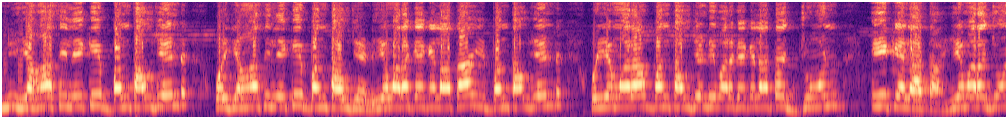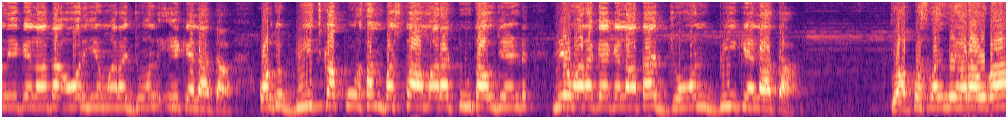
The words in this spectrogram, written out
यहाँ से लेके वन थाउज़ेंड और यहाँ से लेके वन थाउज़ेंड ये हमारा क्या कहलाता है? वन थाउज़ेंड और ये हमारा वन थाउज़ेंड हमारा क्या कहलाता है? जोन ए कहलाता। ये हमारा जोन ए कहलाता और ये हमारा जोन ए कहलाता। और जो बीच का पोर्शन बचता हमारा 2000 ये हमारा क्या कहलाता? जोन बी कहलाता। तो आपको समझ में आ रहा होगा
